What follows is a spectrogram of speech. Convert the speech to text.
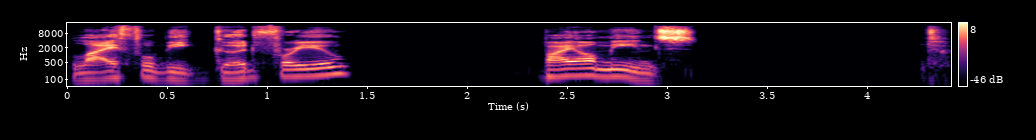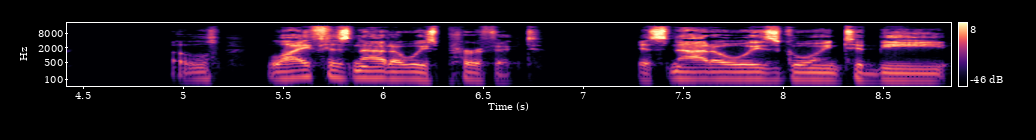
Life will be good for you. By all means, life is not always perfect. It's not always going to be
